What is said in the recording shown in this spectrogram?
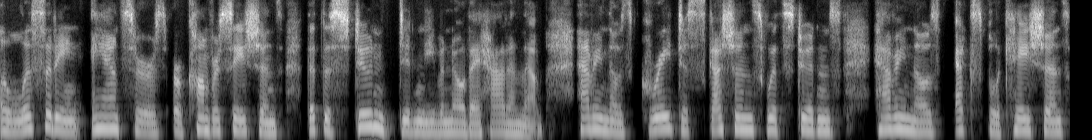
eliciting answers or conversations that the student didn't even know they had in them, having those great discussions with students, having those explications,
